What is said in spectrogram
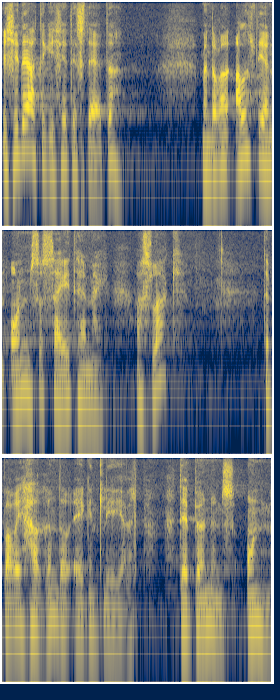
Ikke det at jeg ikke er til stede, men det er alltid en ånd som sier til meg Aslak, det er bare i Herren der egentlig er hjelp. Det er bønnens ånd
